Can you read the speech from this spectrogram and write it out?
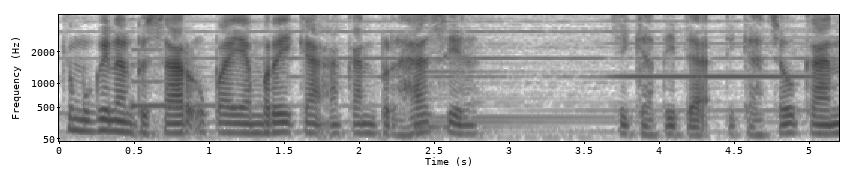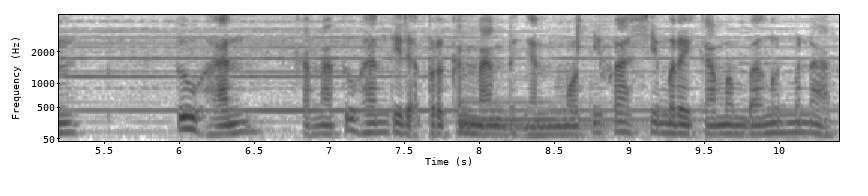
kemungkinan besar upaya mereka akan berhasil jika tidak dikacaukan Tuhan karena Tuhan tidak berkenan dengan motivasi mereka membangun menara.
